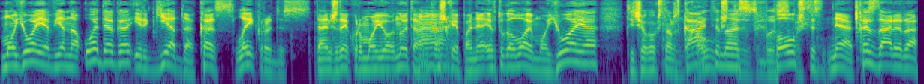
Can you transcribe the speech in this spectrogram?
mojuoja viena uodega ir gėda. Kas? Laikrodis. Ten, žinai, kur mojuoja, nu ten A. kažkaip, ne? Ir tu galvoji, mojuoja, tai čia koks nors katinas, Paukštis paukštis. Ne, kas dar yra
